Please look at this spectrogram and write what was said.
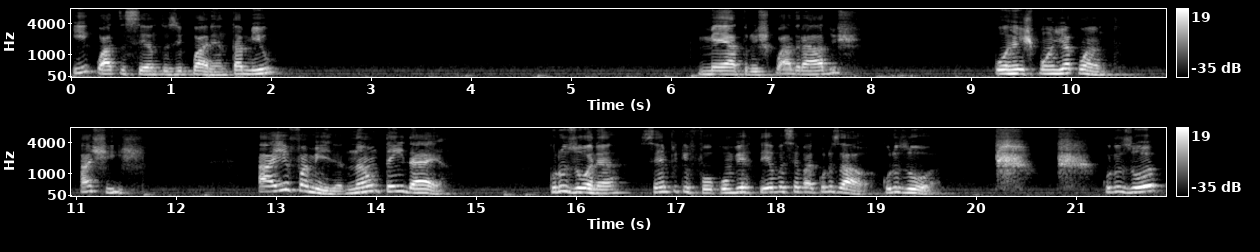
e 440 mil metros quadrados corresponde a quanto? A X. Aí, família, não tem ideia. Cruzou, né? Sempre que for converter, você vai cruzar. Ó. Cruzou. Cruzou,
